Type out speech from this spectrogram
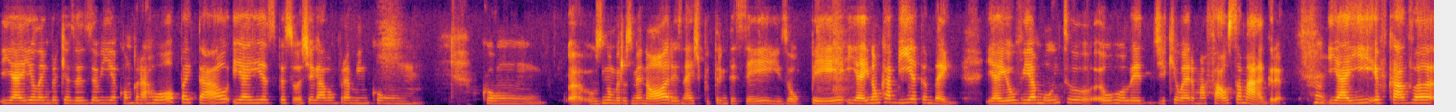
e aí eu lembro que às vezes eu ia comprar roupa e tal, e aí as pessoas chegavam para mim com, com uh, os números menores, né, tipo 36 ou P, e aí não cabia também. E aí eu via muito o rolê de que eu era uma falsa magra. E aí eu ficava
